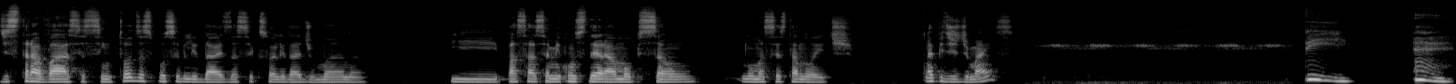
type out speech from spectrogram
destravasse, assim, todas as possibilidades da sexualidade humana e passasse a me considerar uma opção numa sexta-noite. Vai pedir demais? Pi, é.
